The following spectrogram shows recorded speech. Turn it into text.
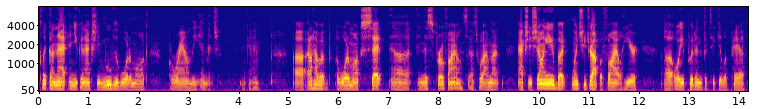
click on that, and you can actually move the watermark around the image. Okay. Uh, I don't have a, a watermark set uh, in this profile, so that's why I'm not actually showing you. But once you drop a file here, uh, or you put in the particular path,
